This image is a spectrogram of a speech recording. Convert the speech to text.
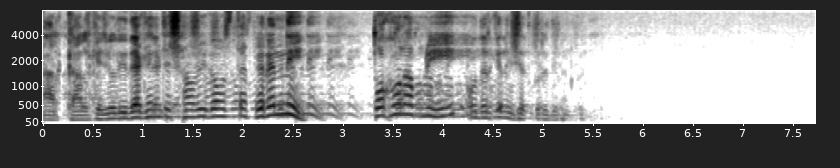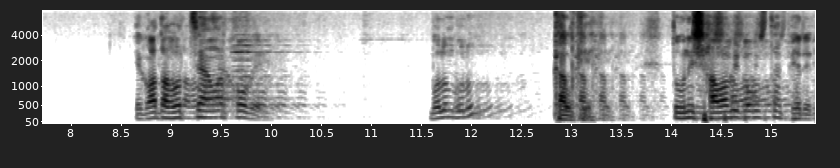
আর কালকে যদি দেখেন যে স্বাভাবিক অবস্থায় ফেরেননি তখন আপনি ওদেরকে নিষেধ করে দিবেন। এ কথা হচ্ছে আমার কবে বলুন বলুন। কালকে। তো উনি স্বাভাবিক অবস্থায় ফেরেন।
